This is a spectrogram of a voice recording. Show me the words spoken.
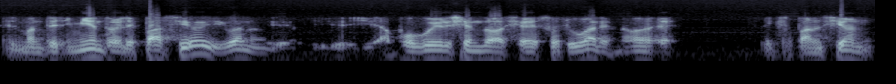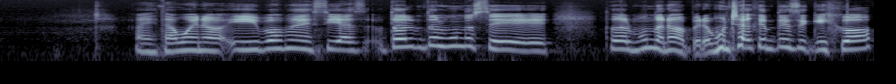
el mantenimiento del espacio y bueno, y, a poco ir yendo hacia esos lugares, ¿no? Eh, expansión. Ahí está, bueno, y vos me decías, todo, todo el mundo se, todo el mundo no, pero mucha gente se quejó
